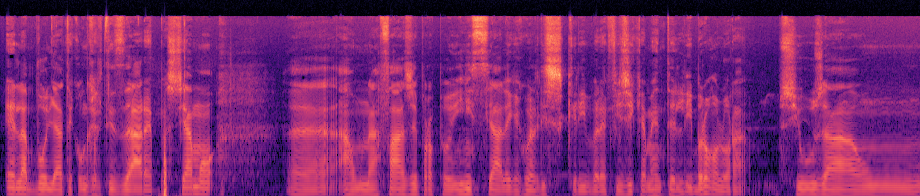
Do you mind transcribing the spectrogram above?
e la vogliate concretizzare. Passiamo ha una fase proprio iniziale che è quella di scrivere fisicamente il libro. Allora si usa un,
